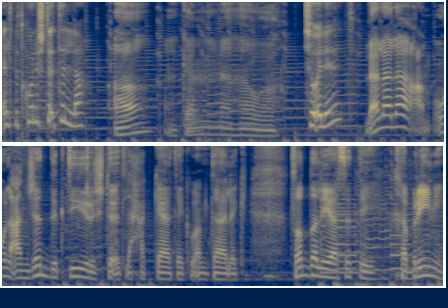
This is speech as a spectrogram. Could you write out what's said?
قلت بتكون اشتقت لها آه أكلنا هوا. شو قلت؟ لا لا لا عم قول عن جد كتير اشتقت لحكاتك وأمثالك. تفضلي يا ستي خبريني.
